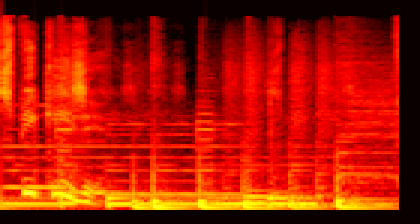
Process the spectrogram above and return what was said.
speakeasy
